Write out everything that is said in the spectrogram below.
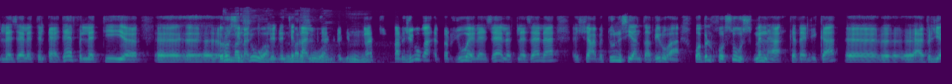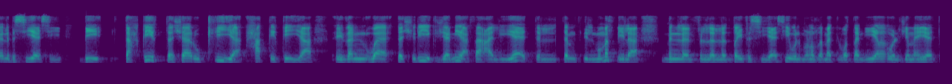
لا زالت الأهداف التي آه، آه، رسمت للانتقال. المرجوة المرجوة لا زالت لا زال الشعب التونسي ينتظرها. وبالخصوص منها كذلك في الجانب السياسي تحقيق تشاركية حقيقية. اذا وتشريك جميع فعاليات التمثيل الممثلة من الطيف السياسي والمنظمات الوطنية والجمعيات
